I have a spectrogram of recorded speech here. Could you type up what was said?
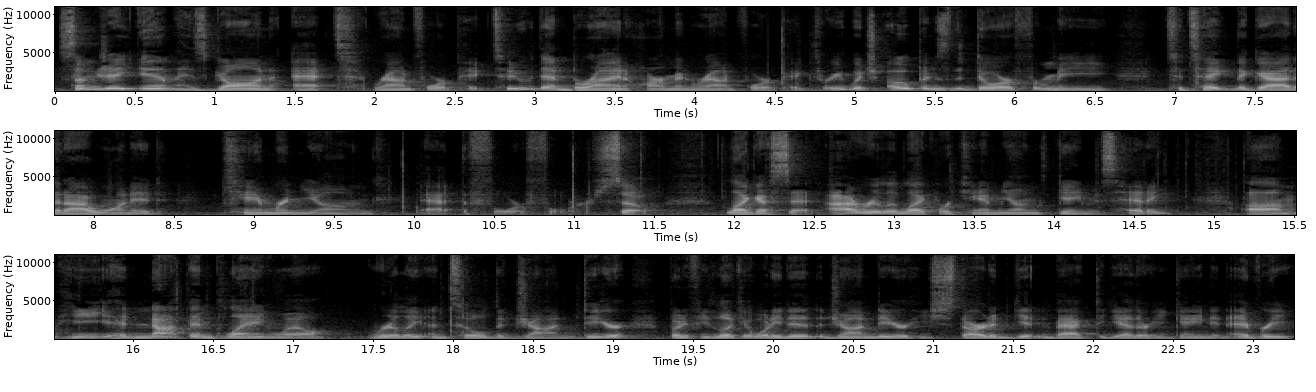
Sungjae Im has gone at round four, pick two. Then Brian Harman round four, pick three, which opens the door for me to take the guy that I wanted, Cameron Young, at the 4 4. So, like I said, I really like where Cam Young's game is heading. Um, he had not been playing well really until the John Deere. But if you look at what he did at the John Deere, he started getting back together. He gained in every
